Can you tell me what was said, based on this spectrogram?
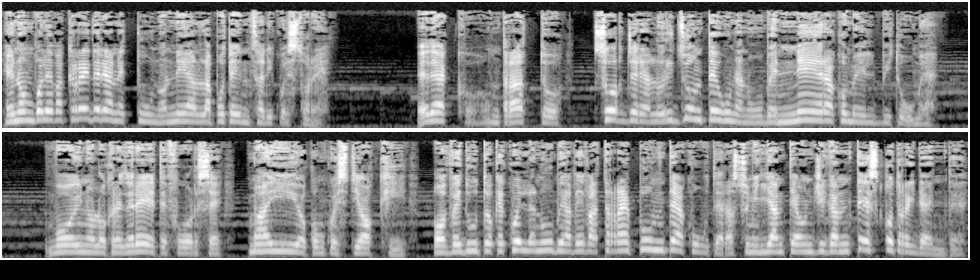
e non voleva credere a Nettuno né alla potenza di questo re. Ed ecco, a un tratto, sorgere all'orizzonte una nube nera come il bitume. Voi non lo crederete forse, ma io con questi occhi ho veduto che quella nube aveva tre punte acute rassomiglianti a un gigantesco tridente.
